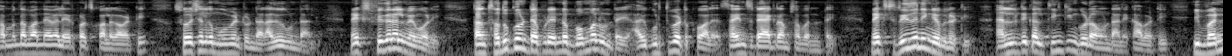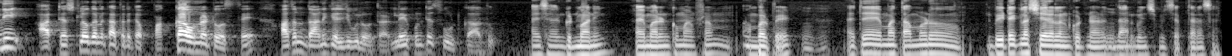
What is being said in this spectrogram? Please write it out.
సంబంధ బాంధవ్యాలు ఏర్పరచుకోవాలి కాబట్టి సోషల్గా మూవ్మెంట్ ఉండాలి అది ఉండాలి. నెక్స్ట్ ఫిగరల్ మెమొరీ తను చదువుకునేటప్పుడు ఎన్నో బొమ్మలు ఉంటాయి అవి గుర్తుపెట్టుకోవాలి. సైన్స్ డయాగ్రామ్స్ అవన్నీ ఉంటాయి. Next reasoning ability analytical thinking కూడా ఉండాలి కాబట్టి ఇవన్నీ ఆ టెస్ట్లో కనుక అతనికి పక్కా ఉన్నట్టు వస్తే అతను దానికి ఎలిజిబుల్ అవుతాడు. లేకుంటే సూట్ కాదు. Hi sir good morning I Arun Kumar from Amberpet అయితే మా తమ్ముడు బీటెక్లో చేరాలనుకుంటున్నాడు. దాని గురించి మీరు చెప్తారా సార్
